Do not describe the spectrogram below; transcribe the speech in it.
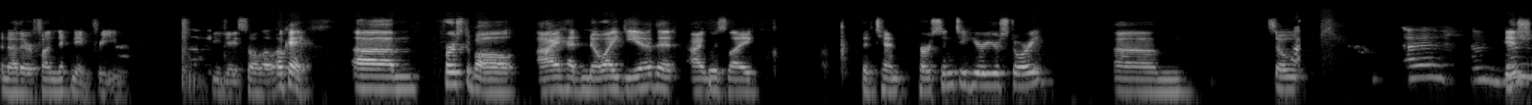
another fun nickname for you, DJ Solo. Okay, um, first of all, I had no idea that I was like the tenth person to hear your story. Um, so, uh, ish.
